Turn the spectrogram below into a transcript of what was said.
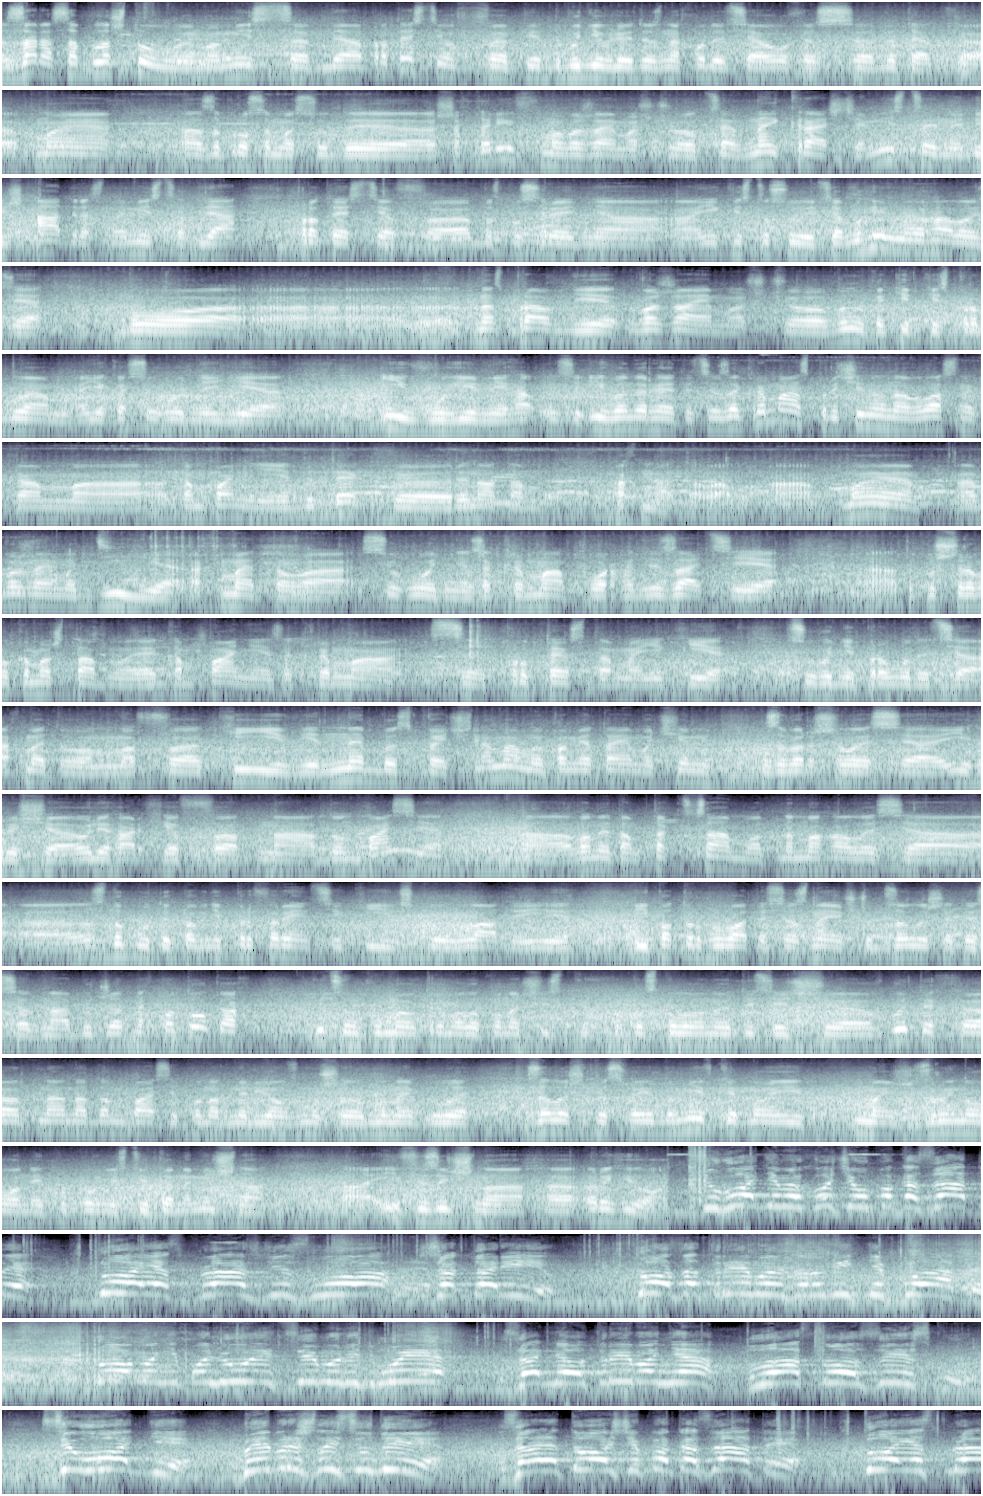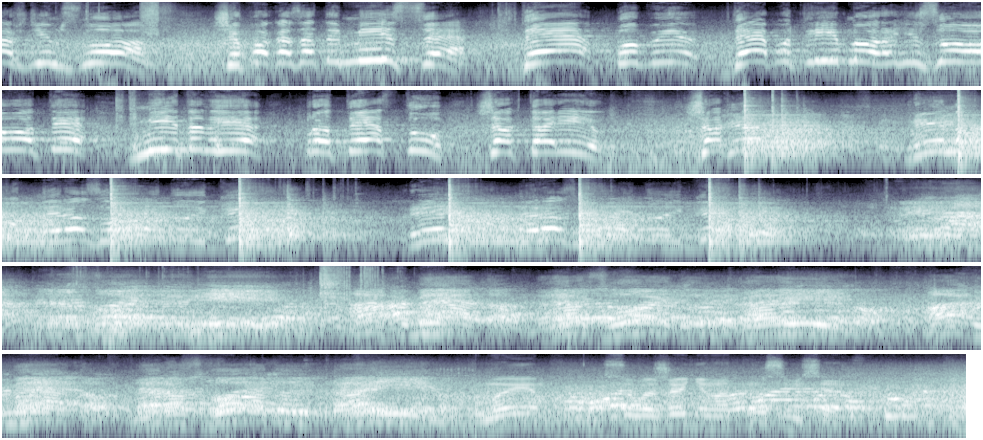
Зараз облаштовуємо місце для протестів під будівлею, де знаходиться офіс ДТЕК. Ми запросимо сюди шахтарів. Ми вважаємо, що це найкраще місце, найбільш адресне місце для протестів е, безпосередньо, е, які стосуються вугільної галузі. Бо е, насправді вважаємо, що велика кількість проблем, яка сьогодні є і в вугільній галузі, і в енергетиці, зокрема, спричинена власникам компанії ДТЕК Ренатом Ахметовим. Ми вважаємо дії Ахметова сьогодні, зокрема по організації такої широкомасштабної кампанії, зокрема з протестами, які сьогодні проводяться Ахметовим в Києві, небезпечними. Ми пам'ятаємо, чим завершилися ігрища олігархів на Донбасі. Вони там так само намагалися е, здобути певні преференції київської влади і, і поторгуватися з нею, щоб залишитися на бюджетних потоках. Підсумку ми отримали понад 6,5 тисяч е, вбитих е, на, на Донбасі, понад мільйон змушені були залишити свої домівки. Ну і майже зруйнований повністю економічно і фізично е, регіон. Сьогодні ми хочемо показати, хто є справжнє зло шахтарів, хто затримує заробітні плати, хто маніпулює цими людьми задля отримання власного зиску. Сьогодні ми прийшли сюди задля того, щоб показати, хто є справжнім злом, щоб показати місце, де, де потрібно організовувати мітинги протесту шахтарів. Шахтарі! Не розгойдуй уважением относимся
